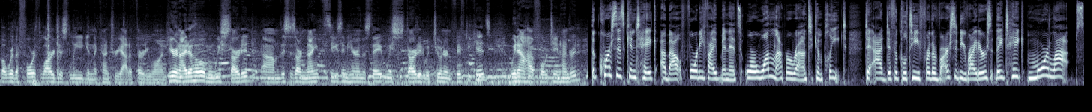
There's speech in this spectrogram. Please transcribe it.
but we're the fourth largest league in the country out of 31. Here in Idaho, when we started, um, this is our ninth season here in the state. We started with 250 kids. We now have 1,400. The courses can take about 45 minutes or one lap around to complete. To add difficulty for the varsity riders, they take more laps.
